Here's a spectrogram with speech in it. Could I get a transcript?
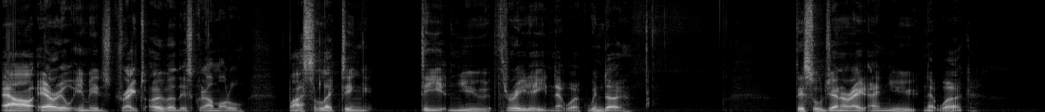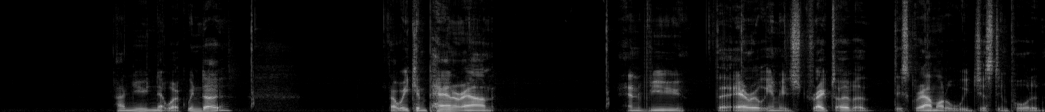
our aerial image draped over this ground model by selecting the new 3D network window. This will generate a new network, a new network window that we can pan around and view the aerial image draped over this ground model we just imported.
